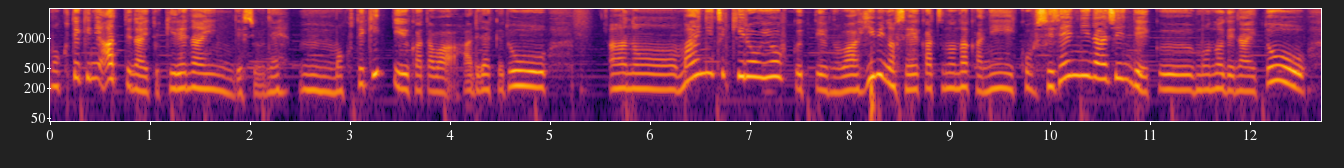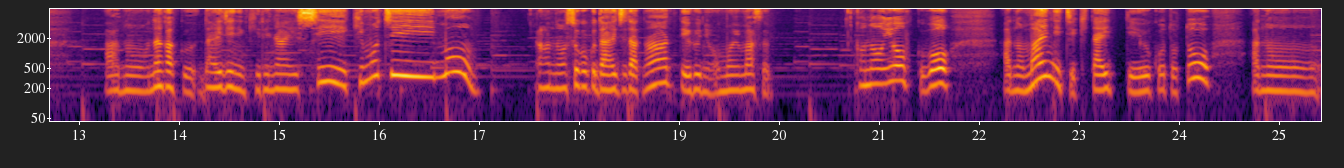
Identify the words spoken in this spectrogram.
目的に合ってないと着れないんですよね。うん、目的っていう方はあれだけど、あの、毎日着るお洋服っていうのは日々の生活の中にこう自然に馴染んでいくものでないと、あの、長く大事に着れないし、気持ちも、あの、すごく大事だなっていうふうに思います。このお洋服を、あの、毎日着たいっていうことと、あの、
